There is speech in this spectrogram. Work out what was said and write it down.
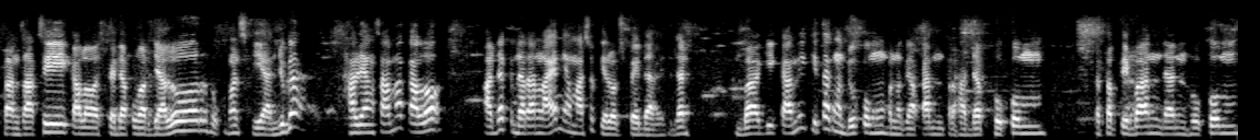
transaksi kalau sepeda keluar jalur hukuman sekian. Juga hal yang sama kalau ada kendaraan lain yang masuk jalur sepeda gitu. dan bagi kami kita mendukung penegakan terhadap hukum ketertiban dan hukum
